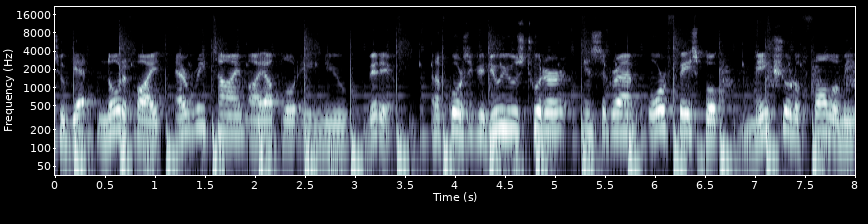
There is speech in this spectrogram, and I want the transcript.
to get notified every time I upload a new video. And of course, if you do use Twitter, Instagram, or Facebook, make sure to follow me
